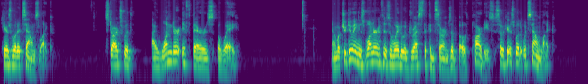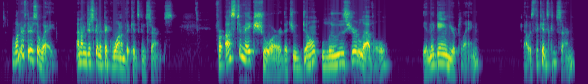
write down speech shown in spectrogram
Here's what it sounds like. It starts with, I wonder if there's a way. And what you're doing is wondering if there's a way to address the concerns of both parties. So here's what it would sound like. I wonder if there's a way. And I'm just going to pick one of the kids' concerns. For us to make sure that you don't lose your level in the game you're playing, that was the kid's concern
